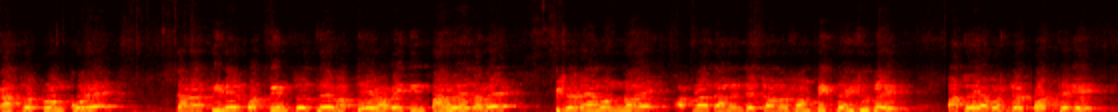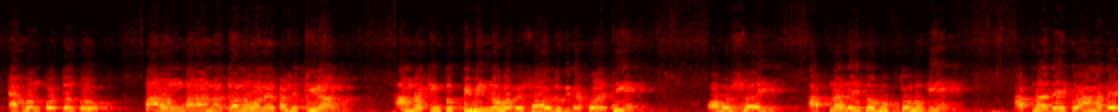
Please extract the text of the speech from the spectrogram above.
কার্যক্রম করে যারা দিনের পর দিন চলছে, ভাবছে এভাবেই দিন পার হয়ে যাবে বিষয়টা এমন নয়, আপনারা জানেন যে জনসম্পৃক্ত ইস্যুতে পাঁচই আগস্টের পর থেকে এখন পর্যন্ত বারংবার আমরা জনগণের পাশে ছিলাম। আমরা কিন্তু বিভিন্নভাবে সহযোগিতা করেছি। অবশ্যই আপনারা যেহেতু ভুক্তভোগী, আপনারা যেহেতু আমাদের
